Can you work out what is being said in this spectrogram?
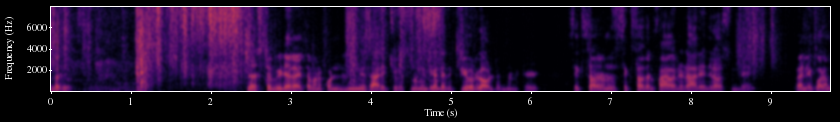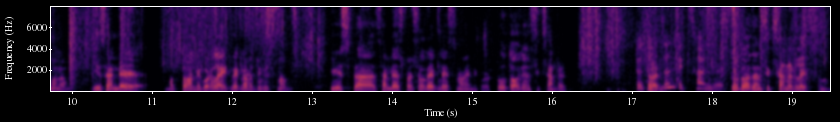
ఇలా చూడు. జస్ట్ వీడియోలో అయితే మనకు కొన్ని సారీ చూపిస్తున్నాం. ఎందుకంటే ఇది ప్యూర్లో ఉంటుంది మనకి. Six thousand six thousand five hundred ఆ రేంజ్లో వస్తుంది. ఇవన్నీ కూడా మనం ఈ సండే మొత్తం అన్నీ కూడా లైట్ వెయిట్లోనే చూపిస్తున్నాం. ఈ సండే స్పెషల్ రేట్లో ఇస్తున్నాం అన్నీ కూడా. Two thousand six hundred. Two thousand six hundred. Two thousand six హండ్రెడ్లో ఇస్తున్నాం.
